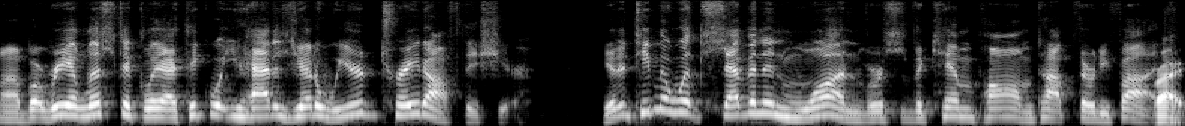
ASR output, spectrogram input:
Uh, but realistically, I think what you had is you had a weird trade off this year. You had a team that went seven and one versus the KenPom top thirty-five, right?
